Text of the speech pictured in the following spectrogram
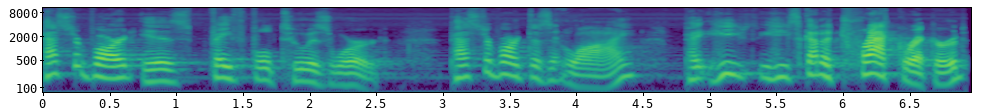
Pastor Bart is faithful to his word. Pastor Bart doesn't lie. He, he's got a track record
